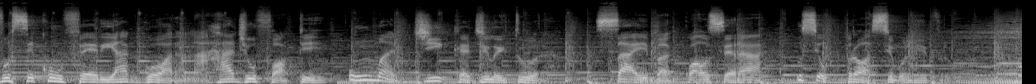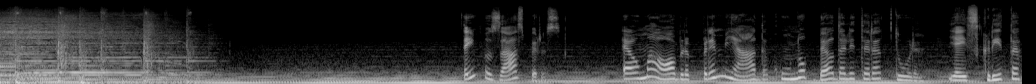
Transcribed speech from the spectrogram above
Você confere agora na Rádio FOP uma dica de leitura. Saiba qual será o seu próximo livro. Tempos Ásperos é uma obra premiada com o Nobel da Literatura e é escrita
